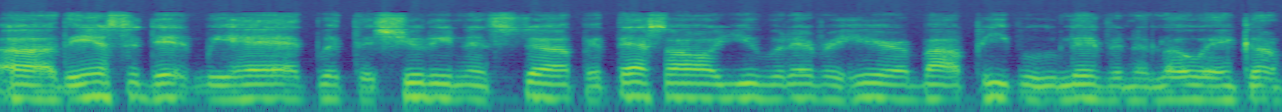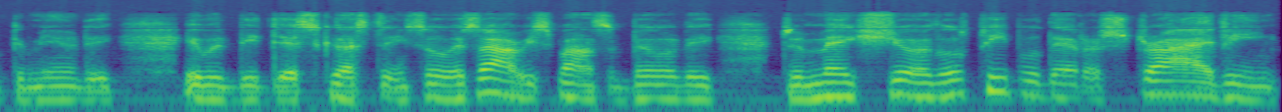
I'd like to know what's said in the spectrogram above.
Uh, the incident we had with the shooting and stuff, if that's all you would ever hear about people who live in the low income community, it would be disgusting. So it's our responsibility to make sure those people that are striving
